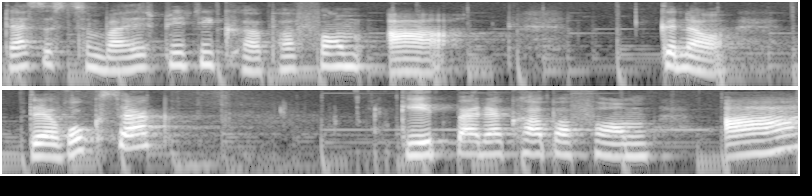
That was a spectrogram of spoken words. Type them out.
Das ist zum Beispiel die Körperform A. Genau, der Rucksack geht bei der Körperform A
